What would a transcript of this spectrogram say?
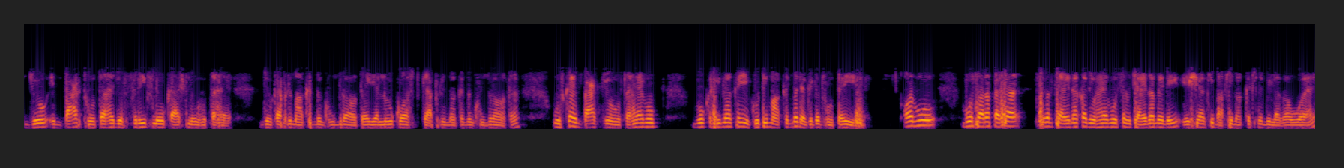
जो इम्पैक्ट होता है जो फ्री फ्लो कैश फ्लो होता है जो कैपिटल मार्केट में घूम रहा होता है या लो कॉस्ट कैपिटल मार्केट में घूम रहा होता है उसका इम्पैक्ट जो होता है वो वो कहीं ना कहीं इक्विटी मार्केट में नेगेटिव होता ही है। और वो वो सारा पैसा सिर्फ़ चाइना का जो है, वो सिर्फ़ चाइना में नहीं, एशिया की बाकी मार्केट्स में भी लगा हुआ है।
